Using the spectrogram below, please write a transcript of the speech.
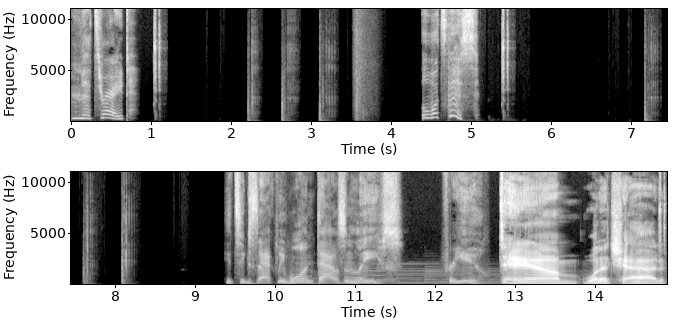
That's right. What's this? It's exactly 1,000 leaves. For you. Damn, what a Chad.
